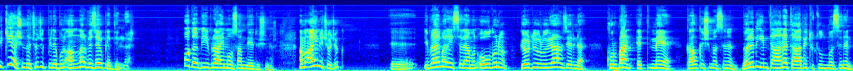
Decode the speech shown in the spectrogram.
İki yaşında çocuk bile bunu anlar ve zevkle dinler. O da bir İbrahim olsam diye düşünür. Ama aynı çocuk e, İbrahim Aleyhisselam'ın oğlunu gördüğü rüya üzerine kurban etmeye kalkışmasının böyle bir imtihana tabi tutulmasının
